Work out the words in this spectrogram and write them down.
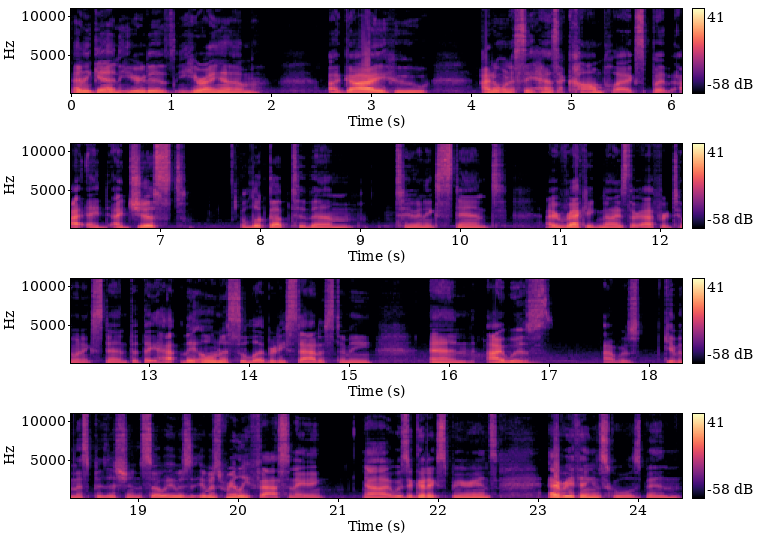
and again, here it is. Here I am, a guy who I don't want to say has a complex, but I, I, I just look up to them to an extent. I recognize their effort to an extent that they have they own a celebrity status to me, and I was I was given this position, so it was it was really fascinating. Uh, it was a good experience. Everything in school has been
